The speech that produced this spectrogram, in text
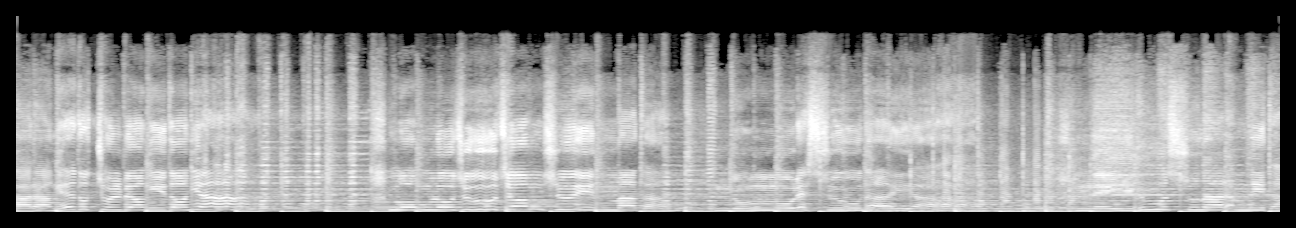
사랑해도 쫄병이더냐? 목로주점 주인 마담 눈물의 순아야. 내 이름은 순아랍니다.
